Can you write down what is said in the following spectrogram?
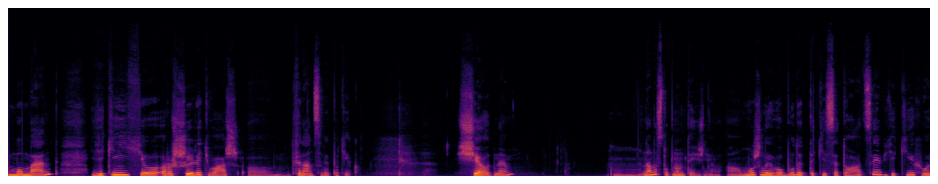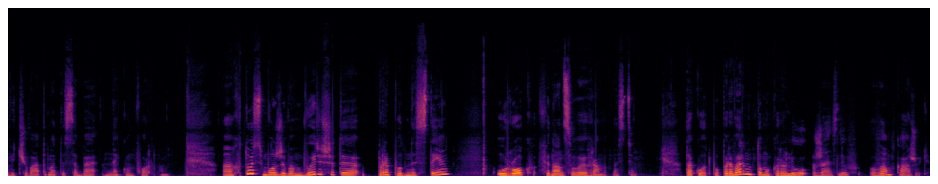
момент, який е, розширить ваш фінансовий потік. Ще одне. На наступному тижні можливо будуть такі ситуації, в яких ви відчуватимете себе некомфортно. Хтось може вам вирішити преподнести урок фінансової грамотності. Так от, по перевернутому королю жезлів вам кажуть,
